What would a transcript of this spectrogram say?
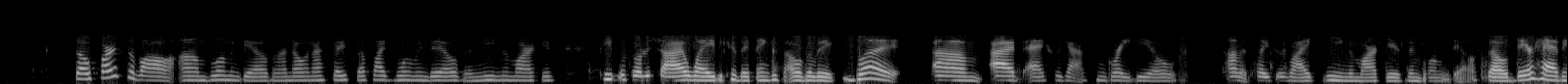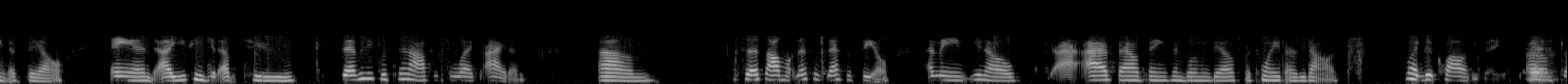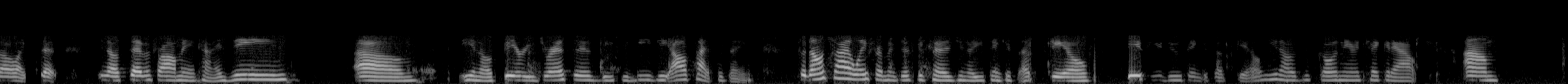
So first of all, um, Bloomingdale's, and I know when I say stuff like Bloomingdale's and Neiman Marcus, people sort of shy away because they think it's overly. But um, I've actually gotten some great deals um, at places like Neiman Marcus and Bloomingdale. So they're having a sale, and uh, you can get up to seventy percent off of select items. Um, so that's almost that's a, that's a steal. I mean, you know, I, I've found things in Bloomingdale's for twenty, thirty dollars, like good quality things. Um, so like that, you know, Seven for All Mankind jeans, um, you know, Theory dresses, BCBG, all types of things. So don't shy away from it just because you know you think it's upscale. If you do think it's upscale, you know, just go in there and check it out. Um,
